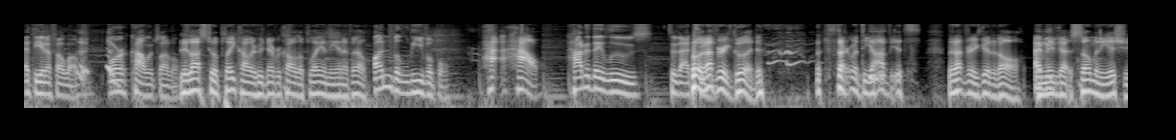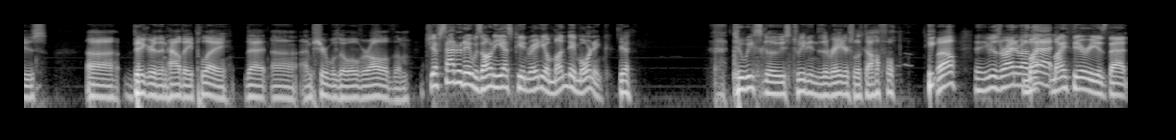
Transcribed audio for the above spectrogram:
at the NFL level or college level. They lost to a play caller who'd never called a play in the NFL. Unbelievable. How? How did they lose to that Well, team? they're not very good. Let's start with the obvious. They're not very good at all. I And mean- they've got so many issues uh, bigger than how they play that uh, I'm sure we'll go over all of them. Jeff Saturday was on ESPN Radio Monday morning. Yeah. Two weeks ago, he was tweeting that the Raiders looked awful. well, he was right about my, that. my theory is that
